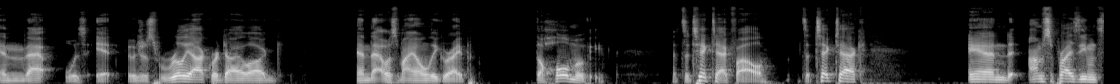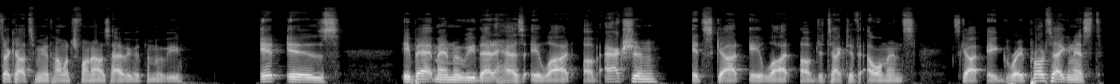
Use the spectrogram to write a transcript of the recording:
and that was it. It was just really awkward dialogue, and that was my only gripe. The whole movie. It's a tic tac file. It's a tic tac, and I'm surprised it even stuck out to me with how much fun I was having with the movie. It is a Batman movie that has a lot of action. It's got a lot of detective elements. It's got a great protagonist.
